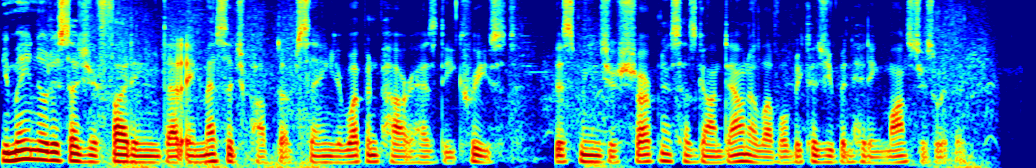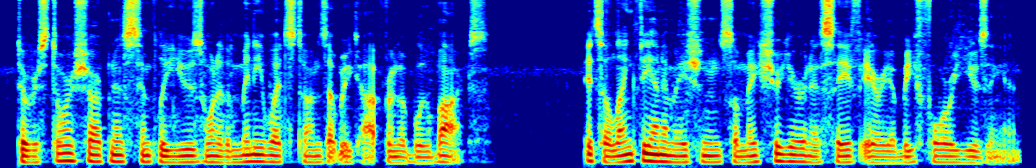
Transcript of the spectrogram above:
You may notice as you're fighting that a message popped up saying your weapon power has decreased. This means your sharpness has gone down a level because you've been hitting monsters with it. To restore sharpness, simply use one of the mini whetstones that we got from the blue box. It's a lengthy animation, so make sure you're in a safe area before using it.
